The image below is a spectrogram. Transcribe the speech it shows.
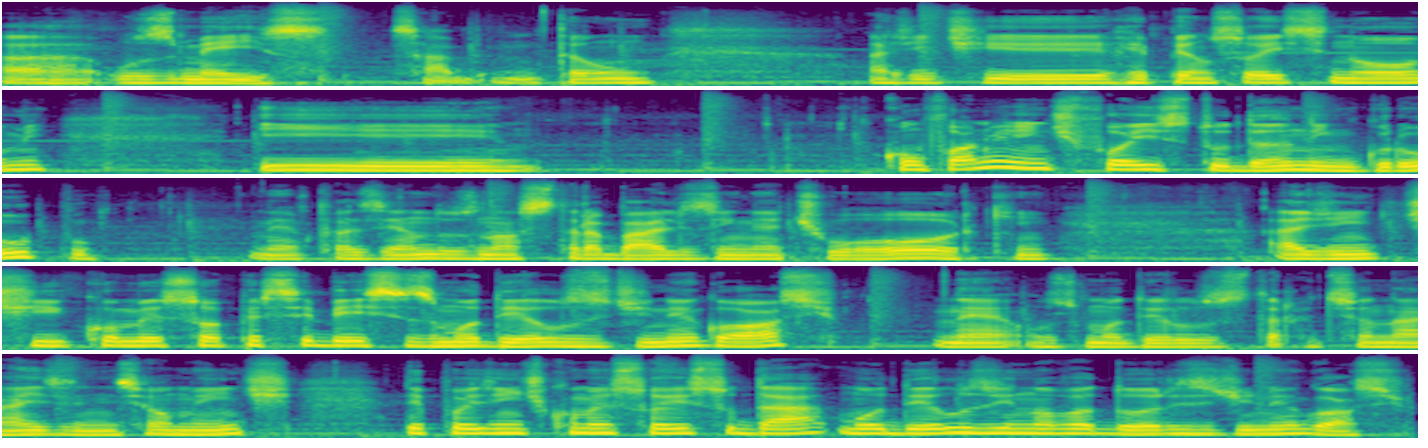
uh, os meios, sabe? Então a gente repensou esse nome e conforme a gente foi estudando em grupo, né, fazendo os nossos trabalhos em networking, a gente começou a perceber esses modelos de negócio, né, os modelos tradicionais inicialmente, depois a gente começou a estudar modelos inovadores de negócio.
